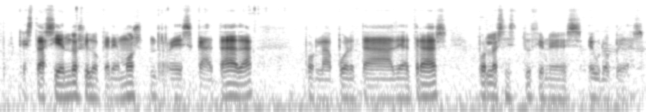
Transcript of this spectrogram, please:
porque está siendo, si lo queremos, rescatada por la puerta de atrás por las instituciones europeas.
